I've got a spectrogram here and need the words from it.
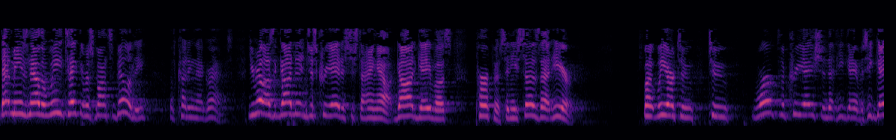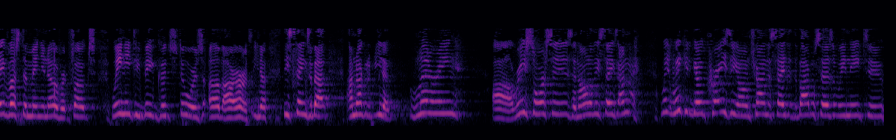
that means now that we take the responsibility of cutting that grass. You realize that God didn't just create us just to hang out. God gave us purpose, and He says that here. But we are to, to work the creation that He gave us. He gave us dominion over it, folks. We need to be good stewards of our earth. You know, these things about, I'm not going to, you know, littering uh, resources and all of these things. I'm not, we, we could go crazy on trying to say that the Bible says that we need to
